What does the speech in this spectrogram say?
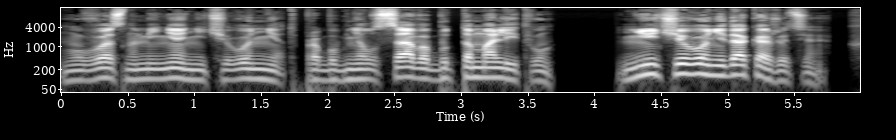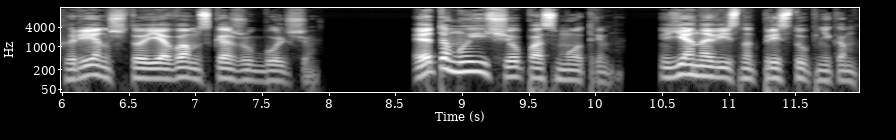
У вас на меня ничего нет, пробубнил Сава, будто молитву. Ничего не докажете. Хрен, что я вам скажу больше. Это мы еще посмотрим. Я навис над преступником.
